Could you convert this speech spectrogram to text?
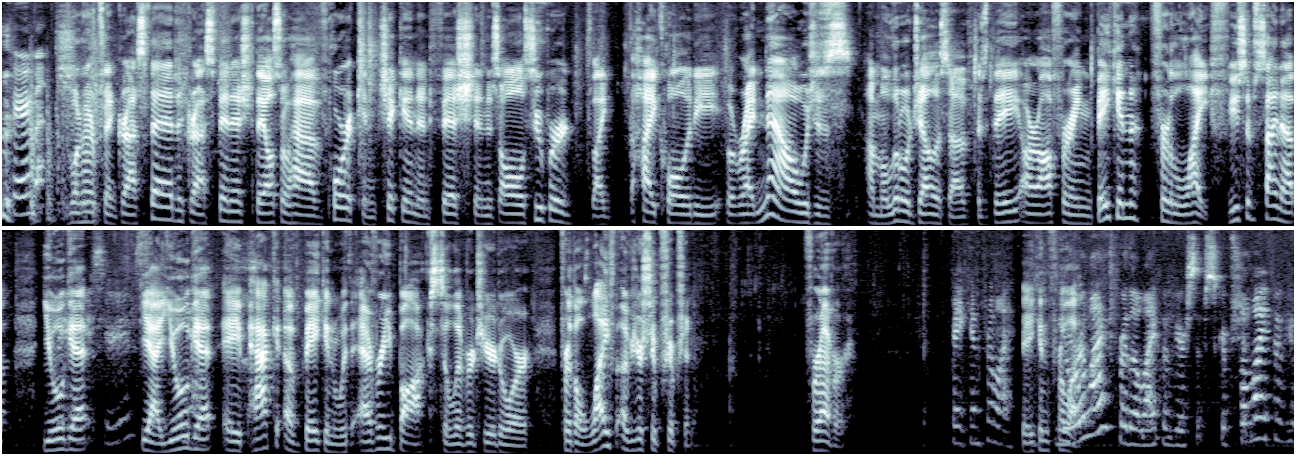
very much. 100% grass fed, grass finished. They also have pork and chicken and fish, and it's all super like high quality. But right now, which is I'm a little jealous of, is they are offering bacon for life. If you sign up, you will get yeah, you will get a pack of bacon with every box delivered to your door for the life of your subscription. Forever. Bacon for life. Bacon for Your life. life or the life of your subscription? The life of your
